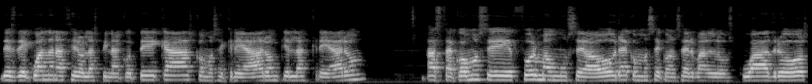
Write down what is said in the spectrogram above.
desde cuándo nacieron las pinacotecas, cómo se crearon, quién las crearon, hasta cómo se forma un museo ahora, cómo se conservan los cuadros,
